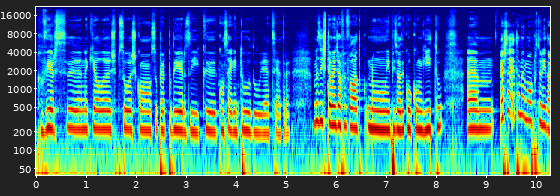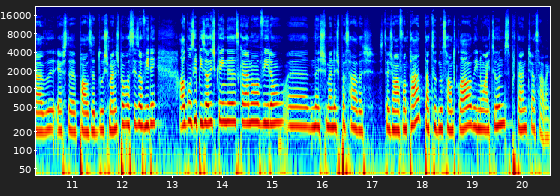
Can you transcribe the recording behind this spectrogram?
rever-se naquelas pessoas com superpoderes e que conseguem tudo etc. Mas isto também já foi falado no episódio com o Conguito. Um, esta é também uma oportunidade, esta pausa de duas semanas, para vocês ouvirem alguns episódios que ainda se calhar não ouviram uh, nas semanas passadas. Estejam à vontade, está tudo no SoundCloud e no iTunes, portanto já sabem.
